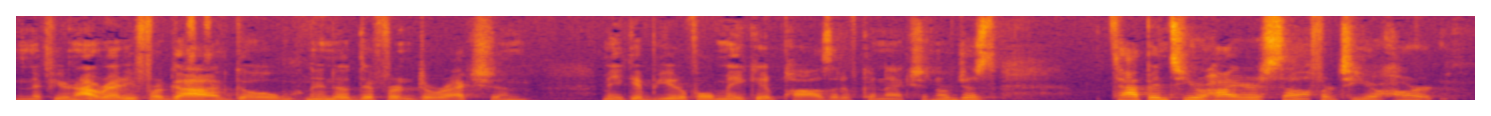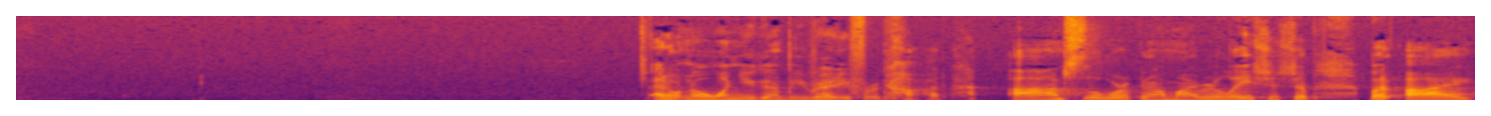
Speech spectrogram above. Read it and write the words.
And if you're not ready for God, go in a different direction. Make it beautiful, make it positive connection, or just tap into your higher self or to your heart. I don't know when you're going to be ready for God. I'm still working on my relationship, but I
